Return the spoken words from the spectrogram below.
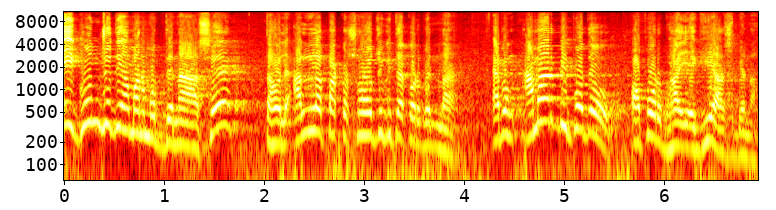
এই গুণ যদি আমার মধ্যে না আসে, তাহলে আল্লাহ পাকও সহযোগিতা করবেন না এবং আমার বিপদেও অপর ভাই এগিয়ে আসবে না।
